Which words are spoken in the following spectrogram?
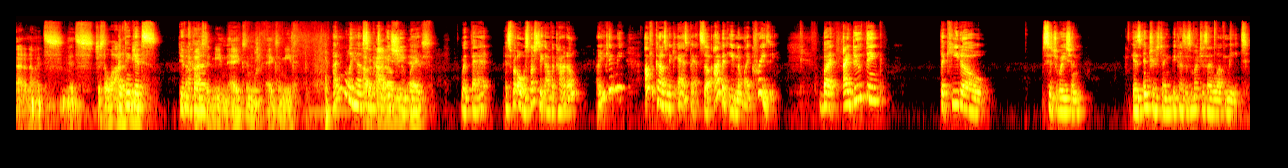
I don't know. It's it's just a lot. I of think meat. it's you know constant the, meat and eggs and eggs and meat. I don't really have so much Avocado, an issue meat, with eggs. with that. It's oh, especially avocado. Are you kidding me? Avocados make your ass bad. So I've been eating them like crazy. But I do think the keto situation is interesting because as much as I love meat,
